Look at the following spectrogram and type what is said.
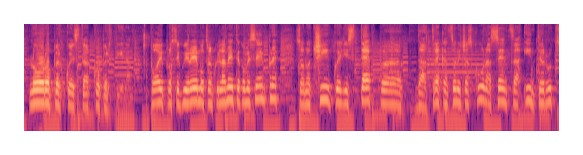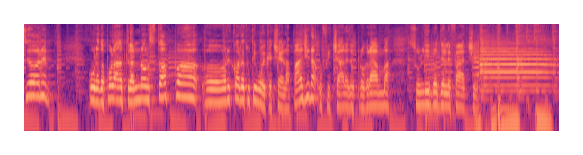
loro per questa copertina poi proseguiremo tranquillamente come sempre. Sono 5 gli step eh, da 3 canzoni ciascuna senza interruzione. Una dopo l'altra non stop. Uh, ricordo a tutti voi che c'è la pagina ufficiale del programma sul libro delle facce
